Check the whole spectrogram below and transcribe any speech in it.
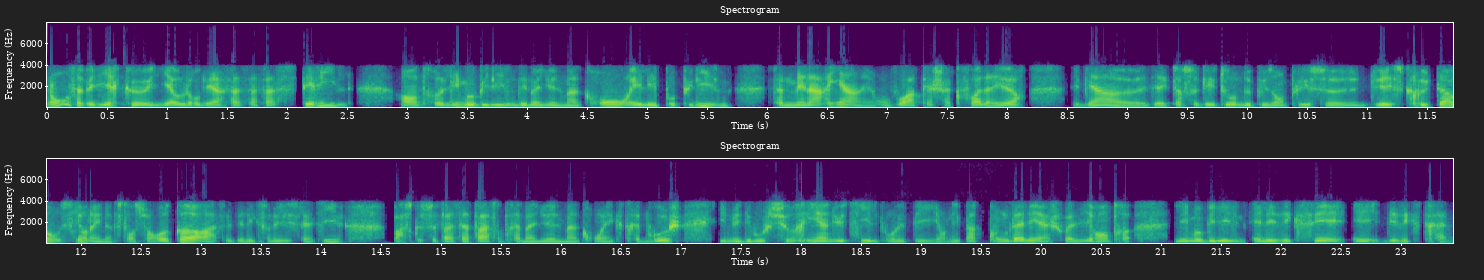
Non, ça veut dire qu'il y a aujourd'hui un face-à-face stérile entre l'immobilisme d'Emmanuel Macron et les populismes. Ça ne mène à rien. Et on voit qu'à chaque fois, d'ailleurs, eh bien, euh, les électeurs se détournent de plus en plus euh, du scrutin aussi. On a une abstention record à cette élection législative parce que ce face-à-face entre Emmanuel Macron et l'extrême gauche, il ne débouche sur rien d'utile pour le pays. On n'est pas condamné à choisir entre l'immobilisme et les excès et des extrêmes.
